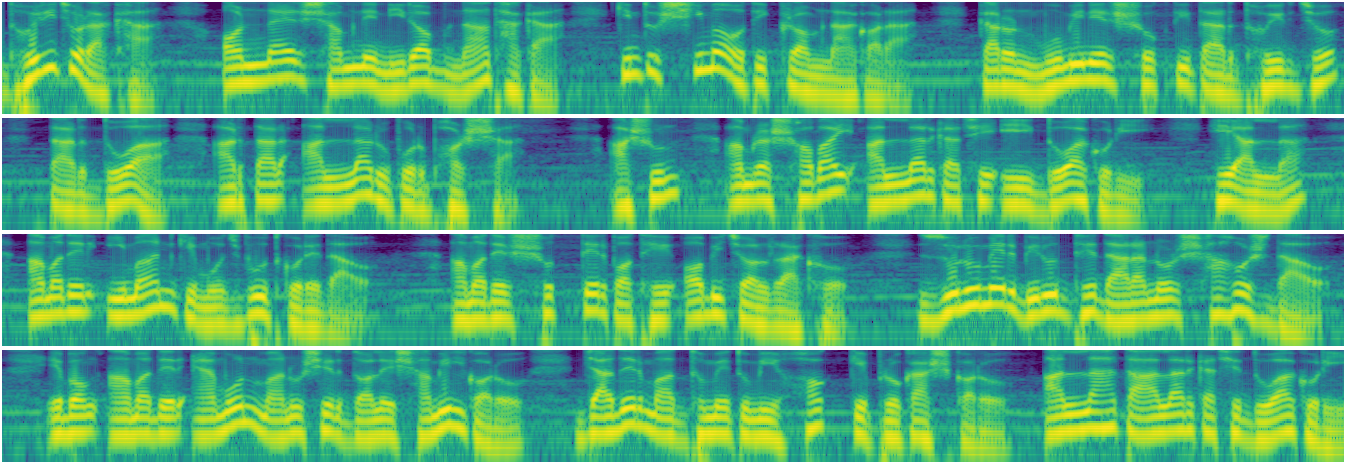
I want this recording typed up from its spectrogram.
ধৈর্য রাখা, অন্যায়ের সামনে নীরব না থাকা, কিন্তু সীমা অতিক্রম না করা। কারণ মুমিনের শক্তি তার ধৈর্য, তার দোয়া আর তার আল্লাহর উপর ভরসা। আসুন, আমরা সবাই আল্লাহর কাছে এই দোয়া করি। হে আল্লাহ, আমাদের ইমানকে মজবুত করে দাও। আমাদের সত্যের পথে অবিচল রাখো। জুলুমের বিরুদ্ধে দাঁড়ানোর সাহস দাও এবং আমাদের এমন মানুষের দলে সামিল করো, যাদের মাধ্যমে তুমি হককে প্রকাশ করো। আল্লাহ তাআলার কাছে দোয়া করি,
